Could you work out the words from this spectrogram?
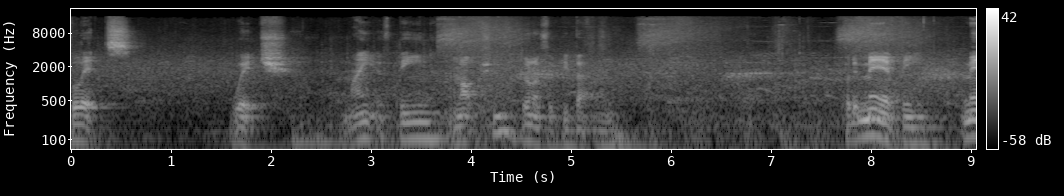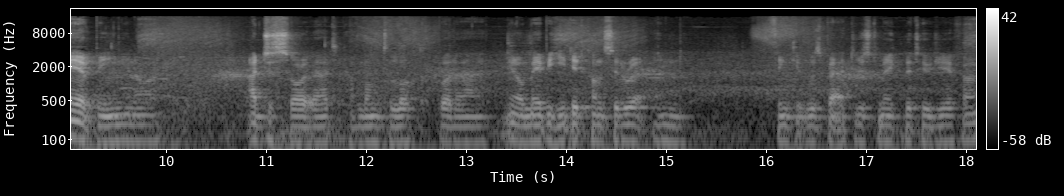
blitz, which might have been an option. Don't know if it'd be better, but it may have been. May have been. You know, I just saw it there. I didn't have long to look, but uh, you know, maybe he did consider it and think it was better to just make the two GFIs.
